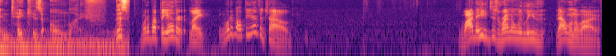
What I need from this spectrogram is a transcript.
and take his own life. This What about the other like what about the other child? Why did he just randomly leave that one alive?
